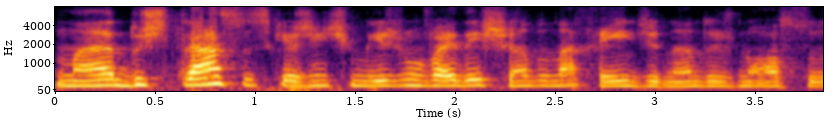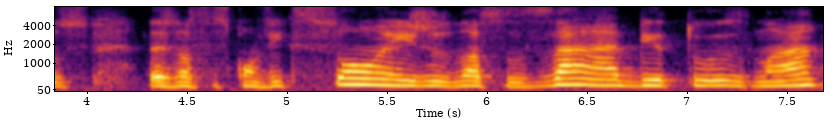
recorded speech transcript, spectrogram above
né, dos traços que a gente mesmo vai deixando na rede, né? Dos nossos, das nossas convicções, dos nossos hábitos, né?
